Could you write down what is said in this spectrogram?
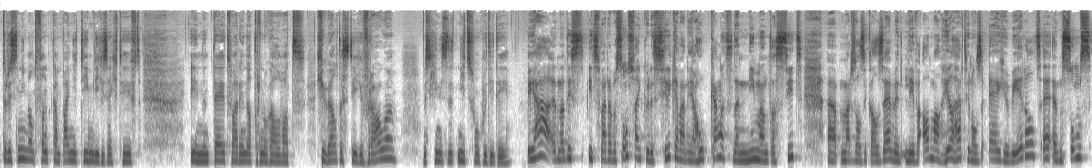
er is niemand van het campagneteam die gezegd heeft in een tijd waarin dat er nogal wat geweld is tegen vrouwen, misschien is dit niet zo'n goed idee. Ja, en dat is iets waar we soms van kunnen schrikken. Van, ja, hoe kan het dat niemand dat ziet? Uh, maar zoals ik al zei, we leven allemaal heel hard in onze eigen wereld. Hè, en soms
